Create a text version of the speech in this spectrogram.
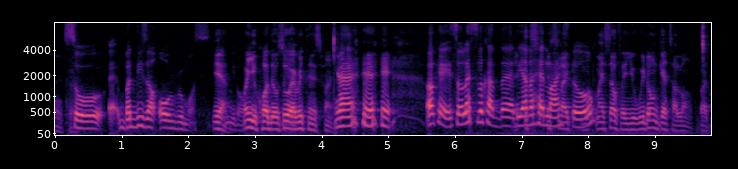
Okay. So, uh, but these are all rumors. Yeah. You know. When you call, they'll say everything is fine. okay, so let's look at the, the other It's- it's headlines, like though. Myself and you, we don't get along, but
